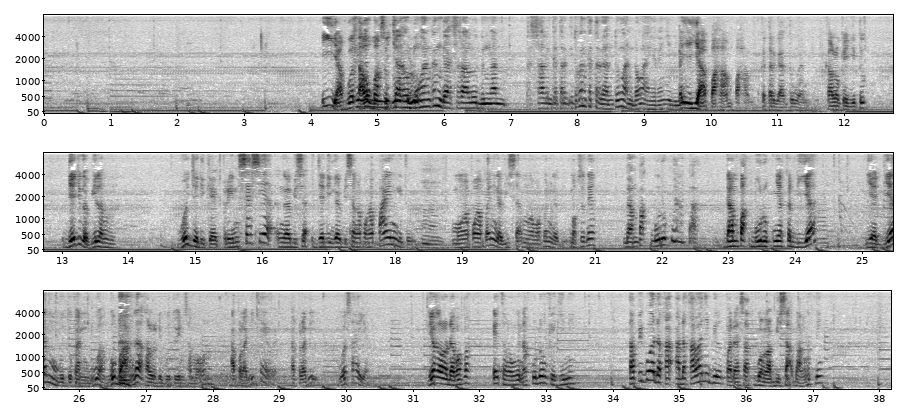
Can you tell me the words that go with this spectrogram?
Iya gue tahu maksud lu, lu hubungan kan nggak selalu dengan saling keter itu kan ketergantungan dong akhirnya jadi Eh, iya paham paham. Ketergantungan. Kalau kayak gitu dia juga bilang gue jadi kayak princess ya nggak bisa jadi nggak bisa ngapa-ngapain gitu. Hmm. mau ngapa-ngapain nggak bisa mau ngapa-ngapain nggak bisa maksudnya dampak buruknya apa? dampak buruknya ke dia ya dia membutuhkan gua. Gua bangga kalau dibutuhin sama orang apalagi cewek apalagi gua sayang. Dia kalau ada apa-apa eh tolongin aku dong kayak gini tapi gua ada ada kalanya bil. Pada saat gua nggak bisa banget nih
